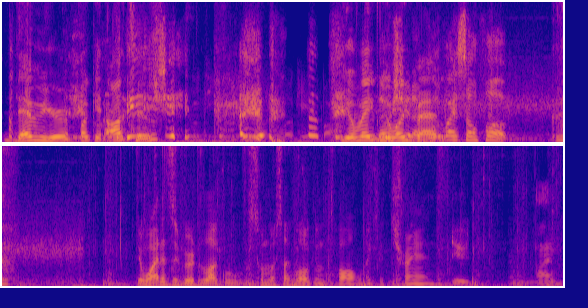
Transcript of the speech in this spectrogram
No, Devin, you're a fucking Holy autist. shit. locate a bomb. You'll make me look shit, I bad. blew myself up. Dude, why does the gridlock look so much like Logan Paul, like a trans? Dude, I'm,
